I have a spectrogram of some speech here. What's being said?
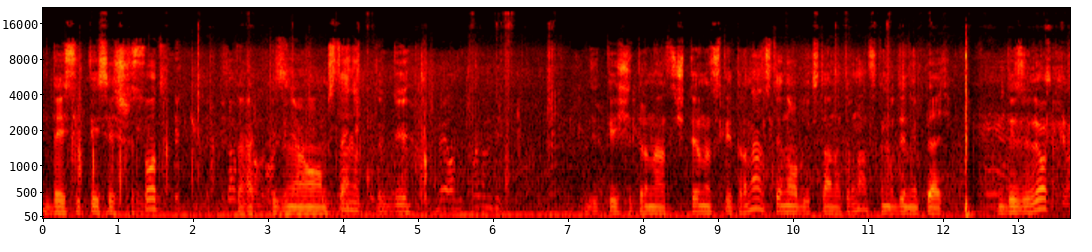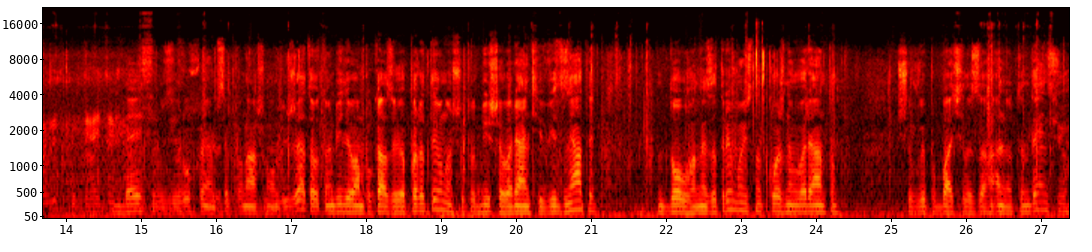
10600. Так, підзнімемо сценік тоді. 2013, 14, 13 на облік стане 13, 1,5 дизельок. Десь, друзі, рухаємося по нашому бюджету. Автомобілі вам показую оперативно, щоб побільше варіантів відзняти. Довго не затримуюсь над кожним варіантом, щоб ви побачили загальну тенденцію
